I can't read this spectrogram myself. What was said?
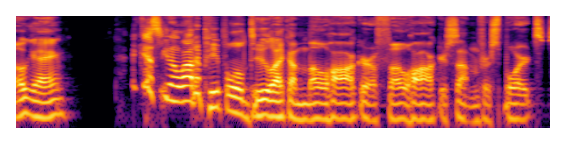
Okay. I guess, you know, a lot of people will do like a mohawk or a faux hawk or something for sports.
